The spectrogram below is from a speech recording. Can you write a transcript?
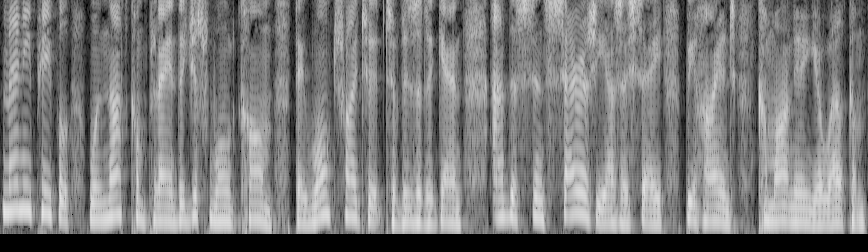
Many people will not complain. They just won't come. They won't try to, to visit again. And the sincerity, as I say, behind "Come on in, you're welcome,"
